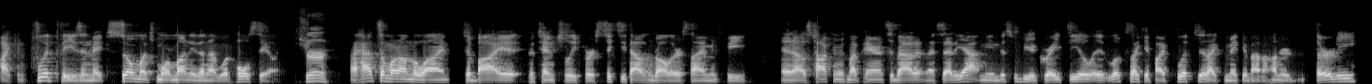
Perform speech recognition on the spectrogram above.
I can flip these and make so much more money than I would wholesaling. Sure. I had someone on the line to buy it potentially for a $60,000 assignment fee. And I was talking with my parents about it and I said, yeah, I mean, this would be a great deal. It looks like if I flipped it, I can make about 130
